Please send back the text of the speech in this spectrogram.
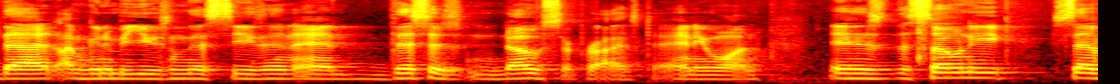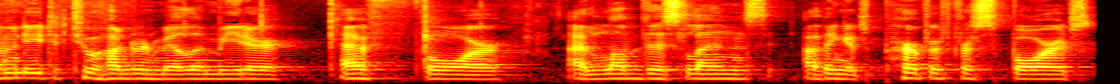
that I'm going to be using this season, and this is no surprise to anyone, is the Sony 70 to 200 millimeter f4. I love this lens. I think it's perfect for sports.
